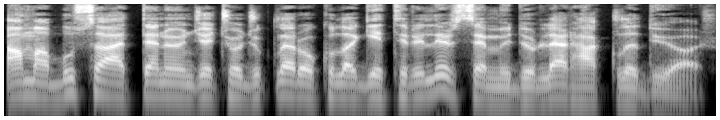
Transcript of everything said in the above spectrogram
Ama bu saatten önce çocuklar okula getirilirse müdürler haklı diyor.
